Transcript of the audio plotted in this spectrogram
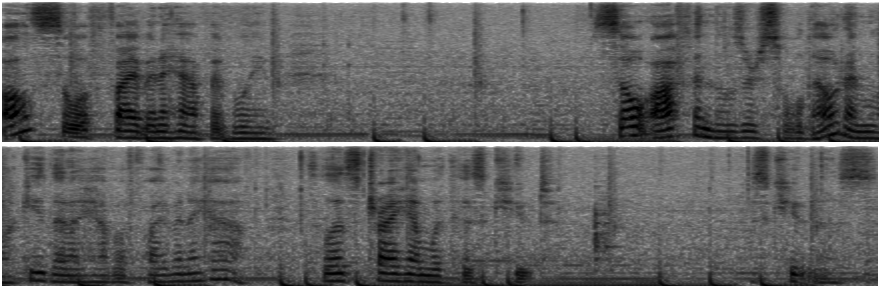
also a five and a half, I believe. So often those are sold out. I'm lucky that I have a five and a half. So let's try him with his cute his cuteness.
